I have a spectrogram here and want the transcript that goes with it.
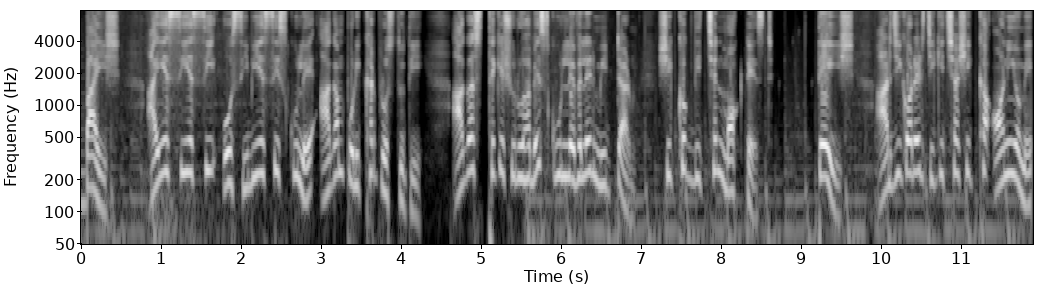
বাইশ আইএসসিএসসি ও সিবিএসসি স্কুলে আগাম পরীক্ষার প্রস্তুতি। আগস্ট থেকে শুরু হবে স্কুল লেভেলের মিড টার্ম শিক্ষক দিচ্ছেন মক টেস্ট। তেইশ আরজিকরের চিকিৎসা শিক্ষা অনিয়মে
